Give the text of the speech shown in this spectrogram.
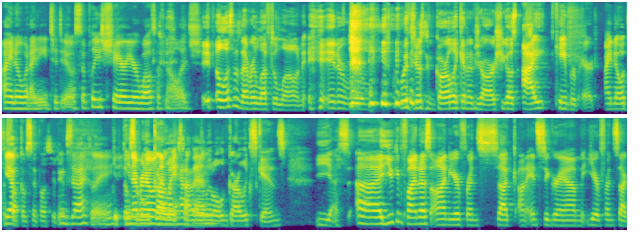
I know what I need to do. So please share your wealth of knowledge. If Alyssa's ever left alone in a room with just garlic in a jar, she goes, I came prepared. I know what the Yep. fuck I'm supposed to do. exactly. Get You never know when that might garlics out of their happen. little garlic skins. Yes. Uh, you can find us on Your Friends Suck on Instagram, Your Friends Suck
